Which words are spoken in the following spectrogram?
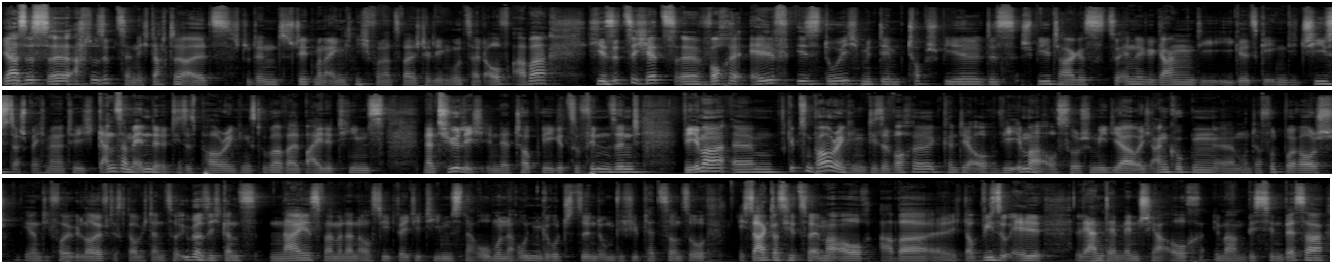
Ja, es ist äh, 8.17 Uhr. Ich dachte, als Student steht man eigentlich nicht von einer zweistelligen Uhrzeit auf. Aber hier sitze ich jetzt. Äh, Woche 11 ist durch mit dem Topspiel des Spieltages zu Ende gegangen. Die Eagles gegen die Chiefs. Da sprechen wir natürlich ganz am Ende dieses Power Rankings drüber, weil beide Teams natürlich in der Top-Riege zu finden sind. Wie immer ähm, gibt es ein Power Ranking diese Woche. Könnt ihr auch wie immer auf Social Media euch angucken ähm, unter Football Rausch. Während die Folge läuft, ist glaube ich dann zur Übersicht ganz nice, weil man dann auch sieht, welche Teams nach oben und nach unten gerutscht sind, um wie viele Plätze und so. Ich sage das hier zwar immer auch, aber äh, ich glaube, visuell lernt der Mensch ja auch immer ein bisschen besser.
